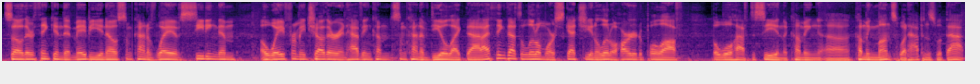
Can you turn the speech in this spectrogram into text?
So they're thinking that maybe, you know, some kind of way of seating them away from each other and having come some kind of deal like that. I think that's a little more sketchy and a little harder to pull off, but we'll have to see in the coming uh, coming months what happens with that.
